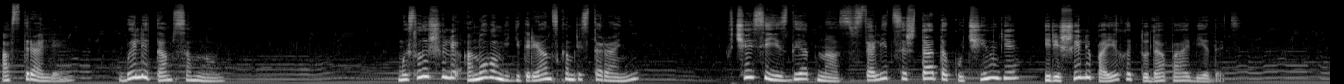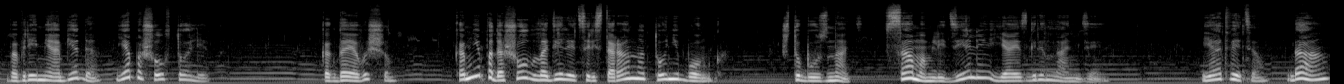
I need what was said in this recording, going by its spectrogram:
Австралия, были там со мной – мы слышали о новом вегетарианском ресторане в часе езды от нас, в столице штата Кучинге, и решили поехать туда пообедать. Во время обеда я пошел в туалет. Когда я вышел, ко мне подошел владелец ресторана Тони Бонг, чтобы узнать, в самом ли деле я из Гренландии. Я ответил «Да».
